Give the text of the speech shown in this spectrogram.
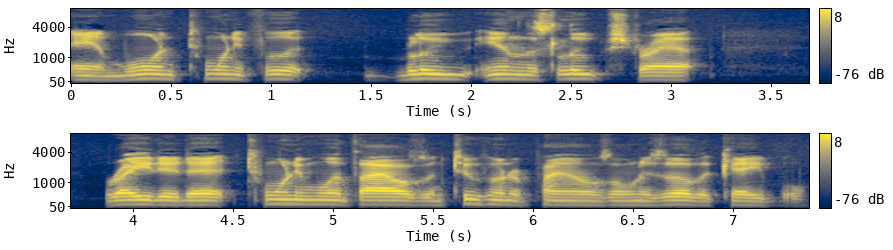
and one 20 foot blue endless loop strap rated at 21,200 pounds on his other cable.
